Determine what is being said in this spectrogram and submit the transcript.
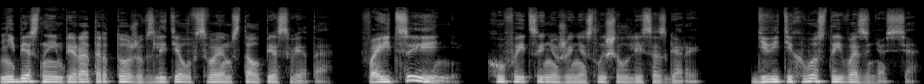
Небесный император тоже взлетел в своем столпе света. «Фэйцинь!» Ху Фэйцинь уже не слышал лиса с горы. Девятихвостый вознесся.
